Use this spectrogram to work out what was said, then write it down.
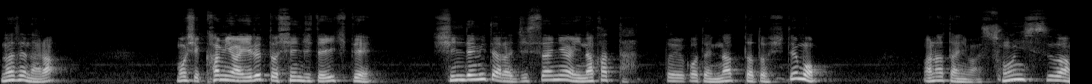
なぜなら、もし神はいると信じて生きて死んでみたら実際にはいなかったということになったとしても、あなたには損失は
